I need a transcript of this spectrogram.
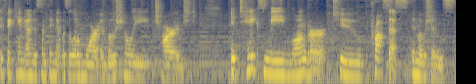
if it came down to something that was a little more emotionally charged, it takes me longer to process emotions.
